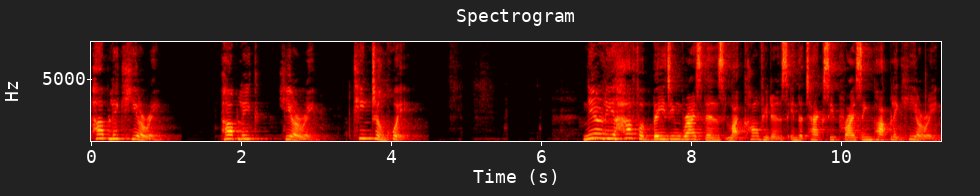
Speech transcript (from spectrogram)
public hearing，public hearing，听证会。Nearly half of Beijing residents lack confidence in the taxi pricing public hearing,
